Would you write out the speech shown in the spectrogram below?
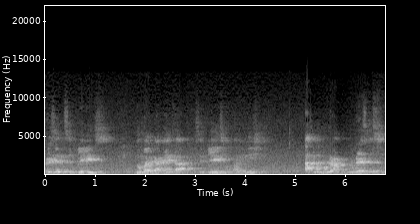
prison is a place nobody can enter, it's a place of elimination. As the program progresses,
